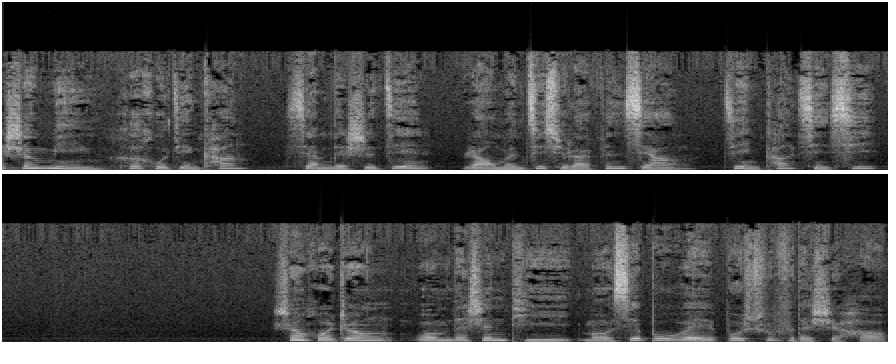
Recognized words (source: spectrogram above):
生命，呵护健康。下面的时间，让我们继续来分享健康信息。生活中，我们的身体某些部位不舒服的时候，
